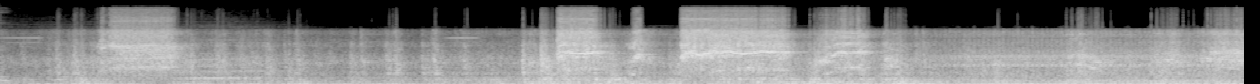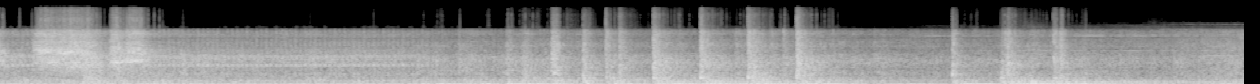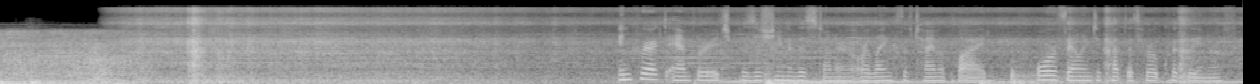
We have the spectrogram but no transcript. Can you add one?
Incorrect amperage, positioning of the stunner, or length of time applied, or failing to cut the throat quickly enough,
